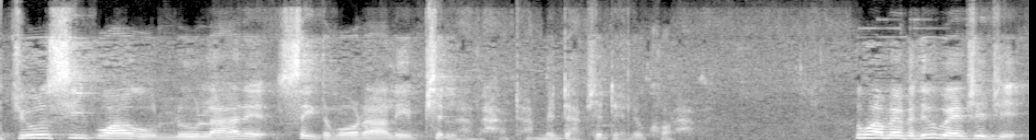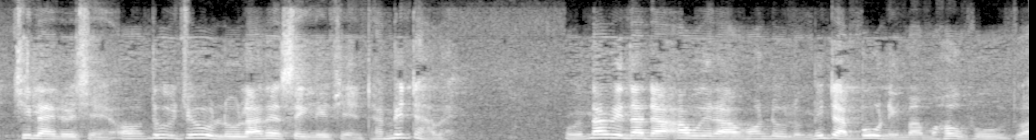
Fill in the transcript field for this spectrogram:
အကျိုးစီးပွားကိုလိုလားတဲ့စိတ်သဘောထားလေးဖြစ်လာတာဒါမေတ္တာဖြစ်တယ်လို့ခေါ်တာ ဥပမာဘယ်သူပဲဖြစ်ဖြစ်ကြည့်လိုက်လို့ရှိရင်အော်သူအကျိုးကိုလိုလားတဲ့စိတ်လေးဖြစ်ရင်ဒါမေတ္တာပဲဟိုသဗ္ဗေတ္တအဝေရာဟွန်တုလို့မေတ္တာပို့နေမှာမဟုတ်ဘူးသူက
